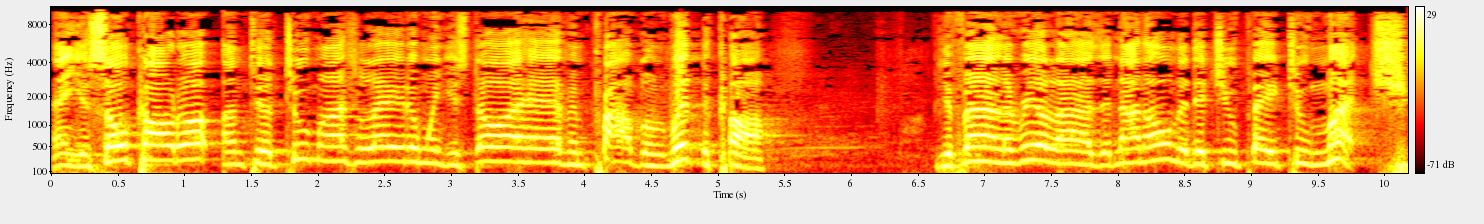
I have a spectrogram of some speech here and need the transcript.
And you're so caught up until two months later when you start having problems with the car, you finally realize that not only did you pay too much,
